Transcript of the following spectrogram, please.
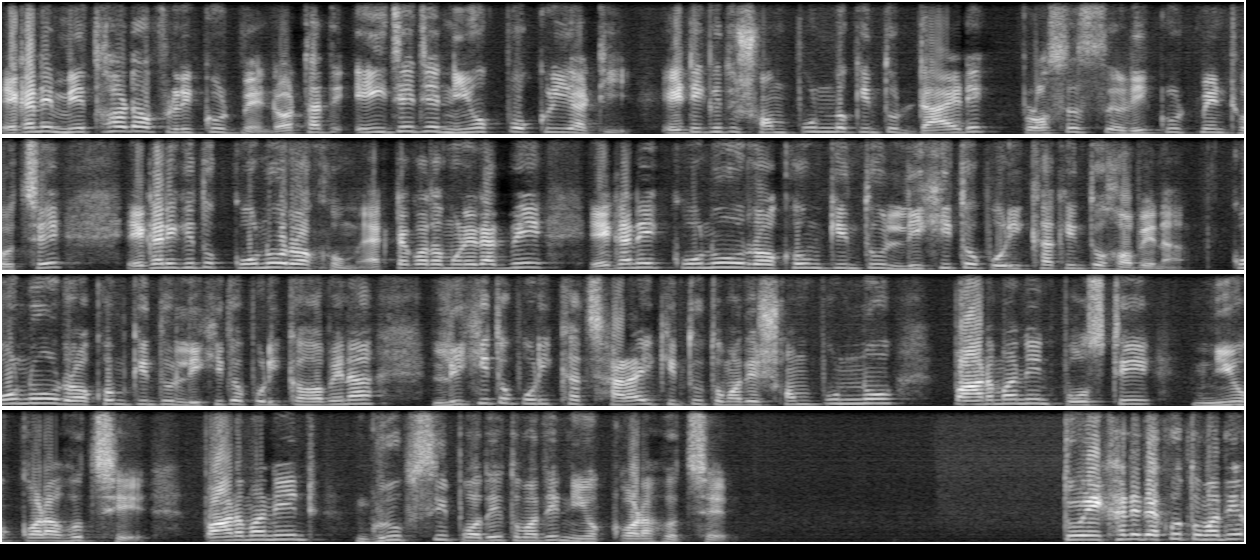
এখানে মেথড অফ রিক্রুটমেন্ট অর্থাৎ এই যে যে নিয়োগ প্রক্রিয়াটি, এটি কিন্তু সম্পূর্ণ কিন্তু ডাইরেক্ট প্রসেস রিক্রুটমেন্ট হচ্ছে। এখানে কিন্তু কোনো রকম, একটা কথা মনে রাখবে, এখানে কোনো রকম কিন্তু লিখিত পরীক্ষা কিন্তু হবে না। কোনো রকম কিন্তু লিখিত পরীক্ষা হবে না। লিখিত পরীক্ষা ছাড়াই কিন্তু তোমাদের সম্পূর্ণ পার্মানেন্ট পোস্টে নিয়োগ করা হচ্ছে। পার্মানেন্ট গ্রুপ সি পদে তোমাদের নিয়োগ করা হচ্ছে। তো এখানে দেখো তোমাদের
